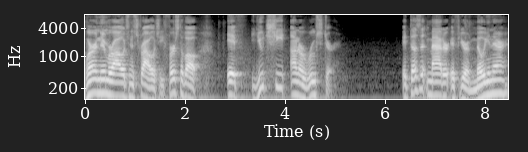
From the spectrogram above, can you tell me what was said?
learn numerology and astrology. First of all, if you cheat on a rooster, it doesn't matter if you're a millionaire.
